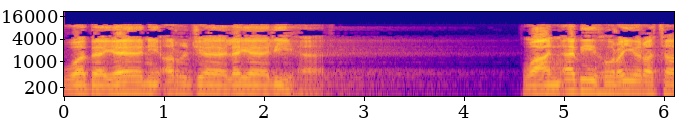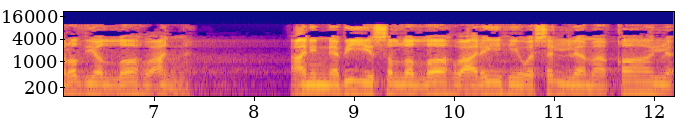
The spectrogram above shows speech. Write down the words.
وبيان أرجى لياليها. وعن أبي هريرة رضي الله عنه عن النبي صلى الله عليه وسلم قال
